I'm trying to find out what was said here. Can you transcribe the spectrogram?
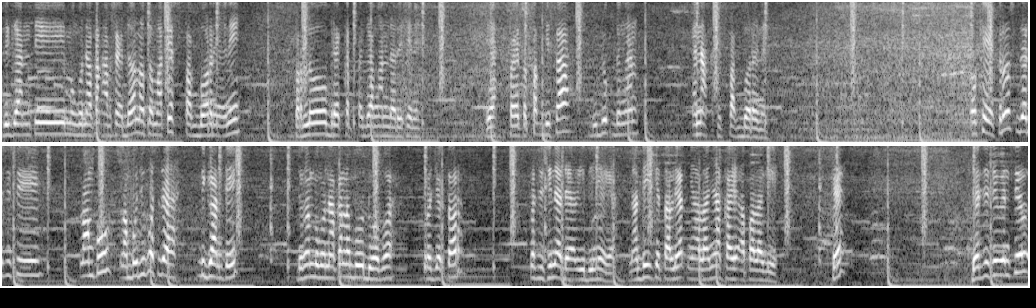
diganti menggunakan upside down otomatis spakbornya ini perlu bracket pegangan dari sini. Ya supaya tetap bisa duduk dengan enak si spakbor ini. Oke terus dari sisi lampu lampu juga sudah diganti dengan menggunakan lampu dua buah proyektor plus di sini ada LED nya ya. Nanti kita lihat nyalanya kayak apa lagi. Oke. Dari sisi windshield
